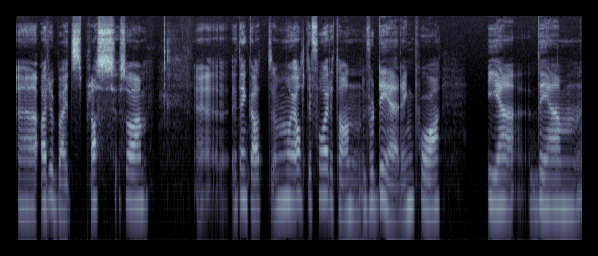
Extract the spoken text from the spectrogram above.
eh, arbeidsplass. Så eh, jeg tenker at man må jo alltid foreta en vurdering på er det mm,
